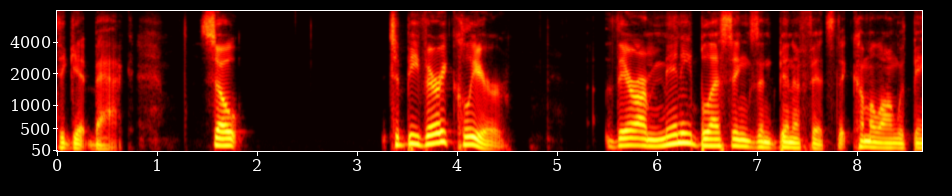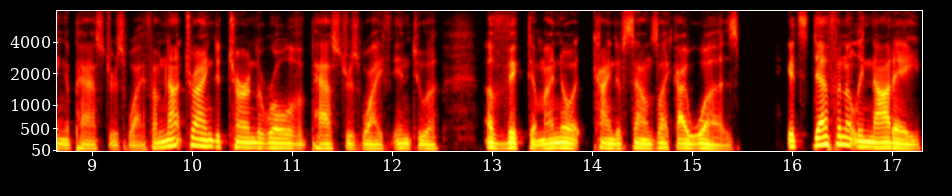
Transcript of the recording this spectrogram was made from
to get back. So to be very clear, there are many blessings and benefits that come along with being a pastor's wife. I'm not trying to turn the role of a pastor's wife into a, a victim. I know it kind of sounds like I was. It's definitely not a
